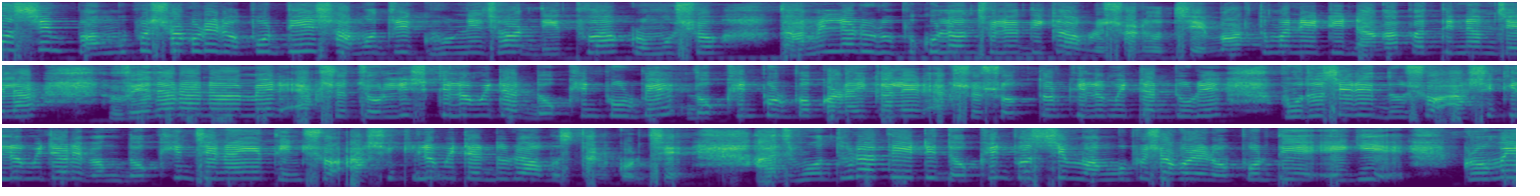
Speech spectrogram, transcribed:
পশ্চিম বঙ্গোপসাগরের ওপর দিয়ে সামুদ্রিক ঘূর্ণিঝড় দিতুয়া ক্রমশ তামিলনাড়ুর উপকূল অঞ্চলের দিকে অগ্রসর হচ্ছে। বর্তমানে এটি নাগাপত্তিনাম জেলার ভেদারানামের একশো চল্লিশ কিলোমিটার দক্ষিণ পূর্বে, দক্ষিণ পূর্ব করাইকালের একশো সত্তর কিলোমিটার দূরে পুদুচেরির দুশো আশি কিলোমিটার এবং দক্ষিণ চেন্নাইয়ে তিনশো আশি কিলোমিটার দূরে অবস্থান করছে। আজ মধ্যরাতে এটি দক্ষিণ পশ্চিম বঙ্গোপসাগরের ওপর দিয়ে এগিয়ে ক্রমে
